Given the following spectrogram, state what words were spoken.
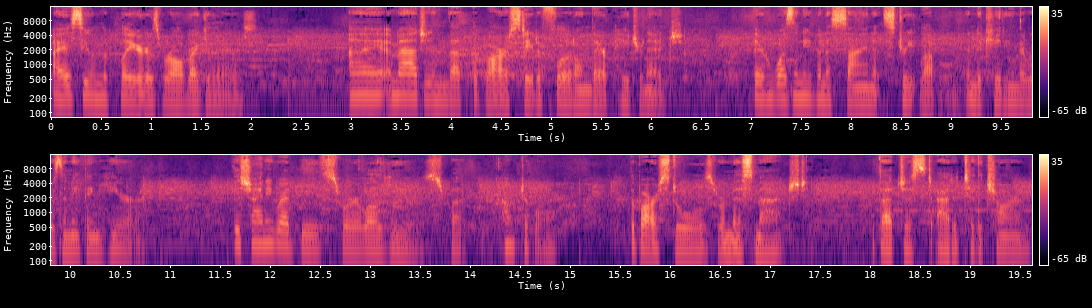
I assumed the players were all regulars. I imagine that the bar stayed afloat on their patronage, there wasn't even a sign at street level indicating there was anything here. The shiny red booths were well used, but comfortable. The bar stools were mismatched, but that just added to the charm.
